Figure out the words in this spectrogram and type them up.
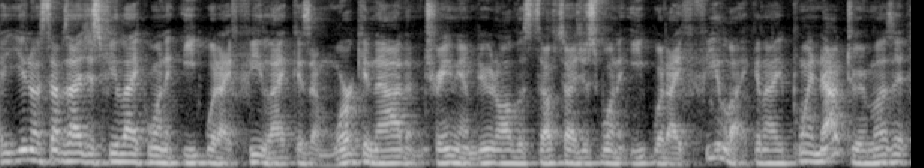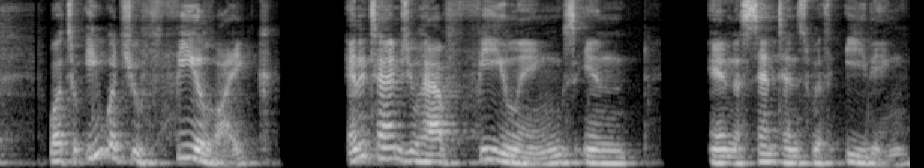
you know, sometimes I just feel like I want to eat what I feel like because I'm working out, I'm training, I'm doing all this stuff. So I just want to eat what I feel like. And I pointed out to him, I said, well, to eat what you feel like, anytime you have feelings in in a sentence with eating,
